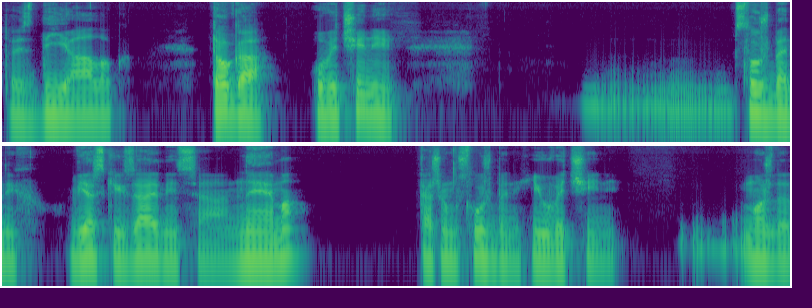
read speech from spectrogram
to je dijalog. Toga u većini službenih vjerskih zajednica nema, kažem službenih i u većini. Možda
